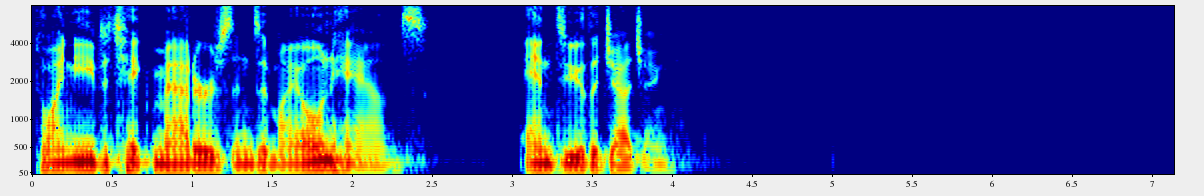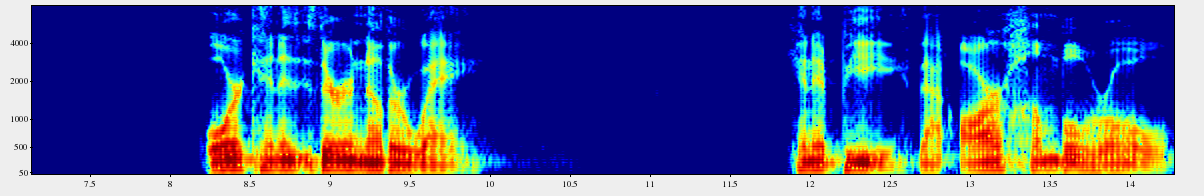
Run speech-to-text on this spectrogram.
do I need to take matters into my own hands and do the judging? Or can is there another way? Can it be that our humble role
